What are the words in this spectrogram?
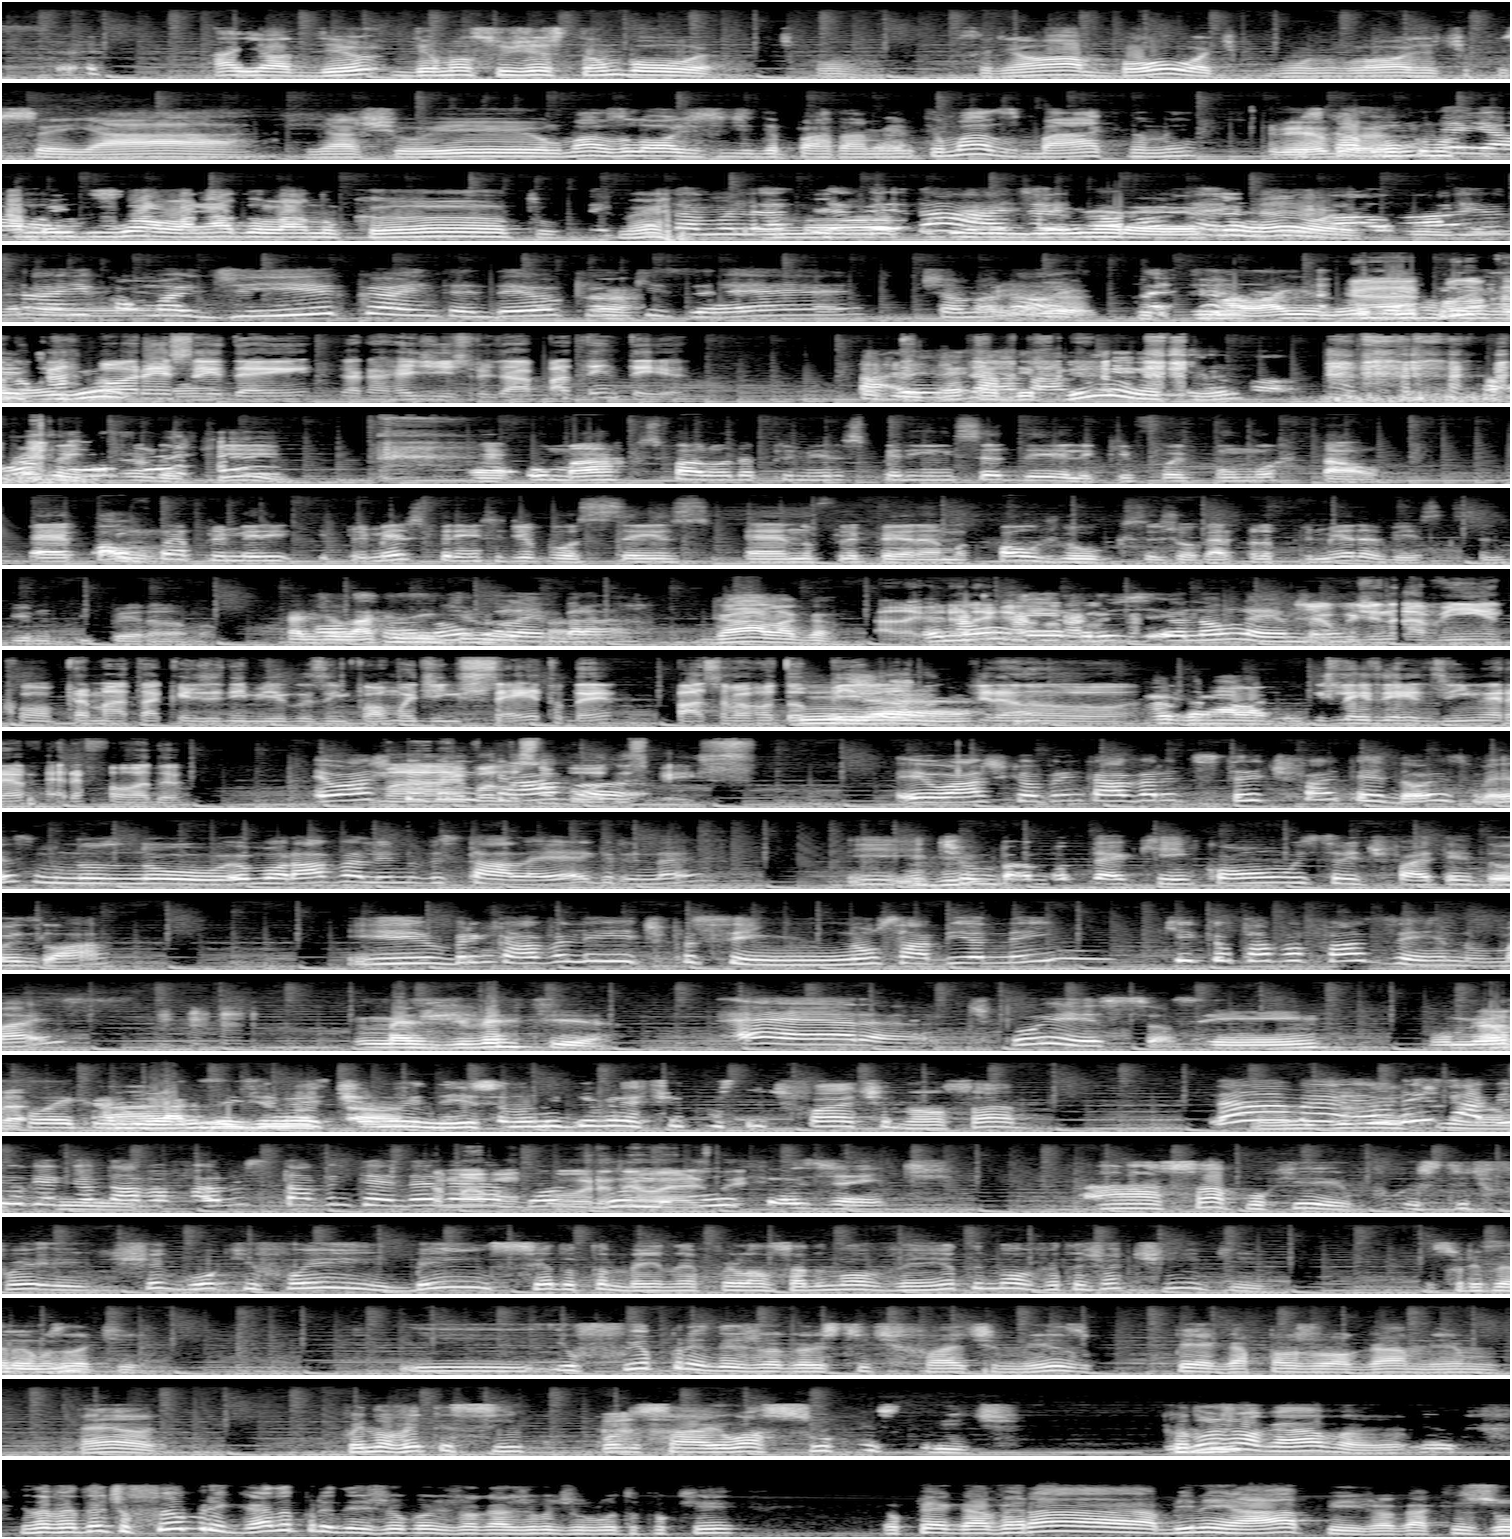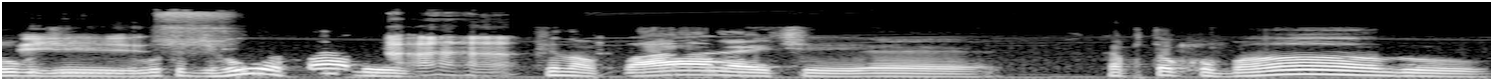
Aí, ó, deu, deu uma sugestão boa. Tipo, seria uma boa, tipo, uma loja tipo C&A, Riachuelo, umas lojas assim, de departamento. Tem umas máquinas, né? Os Verdade. caboclos não Aí, ficam meio desolados lá no canto, né? Essa mulher é Nossa, verdade. ninguém hein, ó, merece. gente? É. Balaio tá aí com uma dica, entendeu? Quem Ah. quiser, chama É. nós. Malaia não Já, vai falar, já não, viu? fora essa ideia, hein? Já registra, já patenteia. Tá, É, é já- deprimente, viu? Aproveitando aqui, é, o Marcos falou da primeira experiência dele, que foi com o Mortal. É, qual Sim. foi a primeira, a primeira experiência de vocês é, no fliperama? Qual jogo que vocês jogaram pela primeira vez que vocês viram no fliperama? Cadillacs Nossa, e eu não vou lembrar. Gálaga. Eu não lembro, eu não lembro. Jogo de navinha com, pra matar aqueles inimigos em forma de inseto, né? Passava rodopiando, é. tirando É os laserzinhos, era, era foda. Eu acho que Uma eu evolução boa brincava. do Space. Eu acho que eu brincava era de Street Fighter 2 mesmo. No, no- eu morava ali no Vista Alegre, né? E, e Uhum. tinha um botequinho com o Street Fighter 2 lá. E eu brincava ali, tipo assim, não sabia nem o que, que eu tava fazendo, mas Mas divertia. era, tipo isso. Sim. O meu Cara, foi Ah, eu me diverti no início, eu não me diverti com Street Fight, não, sabe? Não, me mas eu nem sabia não, o que, que eu tava falando. Eu não estava entendendo, Tomava era um bom couro, né, gente. Ah, sabe por quê? O Street foi. Chegou aqui, foi bem cedo também, né? Foi lançado em 90 e 90 já tinha aqui. Os fliperamas Sim. aqui. E eu fui aprender a jogar Street Fight mesmo, pegar pra jogar mesmo. né? Foi em 95, quando saiu a Super Street. Eu não Uhum. jogava. Eu- e na verdade eu fui obrigado a aprender jogo, jogar jogo de luta, porque eu pegava, era up, jogar aquele jogo de luta de rua, sabe? Aham. Final Fight, é, Capitão Comando,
